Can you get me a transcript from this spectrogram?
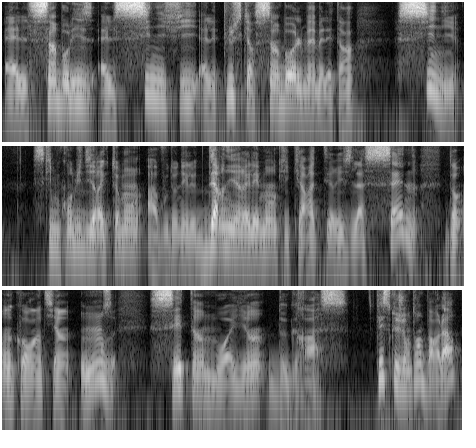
elle symbolise, elle signifie, elle est plus qu'un symbole même, elle est un signe. Ce qui me conduit directement à vous donner le dernier élément qui caractérise la scène dans 1 Corinthiens 11, c'est un moyen de grâce. Qu'est-ce que j'entends par là?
